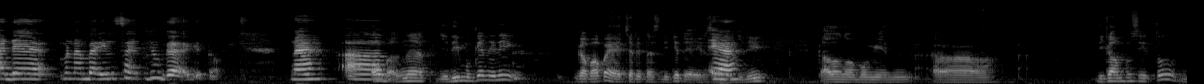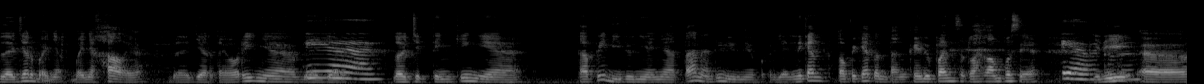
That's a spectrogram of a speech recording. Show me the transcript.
ada menambah insight juga gitu nah Oh um, banget. Jadi mungkin ini nggak apa-apa ya cerita sedikit ya Irsa. Iya. Jadi kalau ngomongin eh, di kampus itu belajar banyak banyak hal ya. Belajar teorinya, belajar iya logic thinkingnya tapi di dunia nyata nanti di dunia pekerjaan ini kan topiknya tentang kehidupan setelah kampus ya iya jadi betul. eh,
